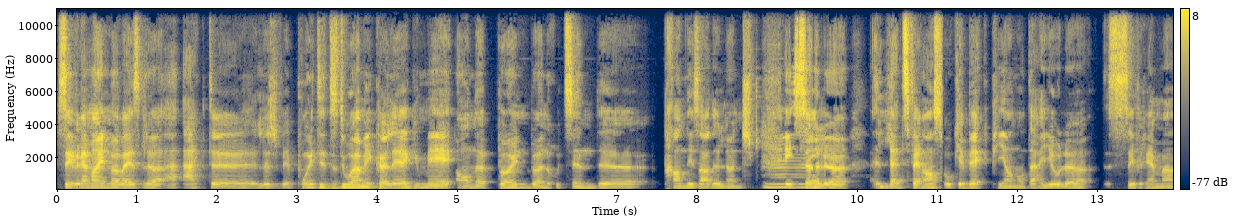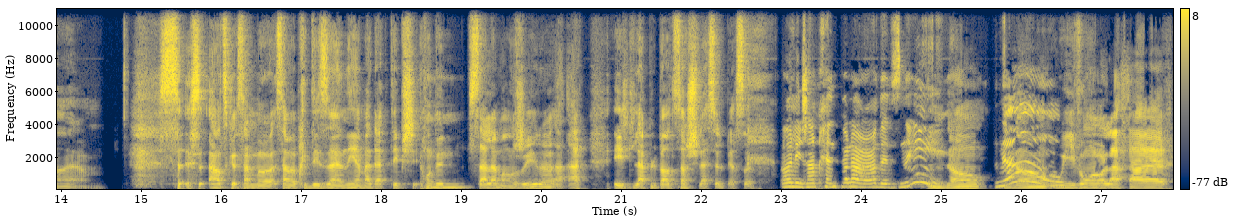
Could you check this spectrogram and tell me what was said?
C'est vraiment une mauvaise, là, acte, euh, là, je vais pointer du doigt mes collègues, mais on n'a pas une bonne routine de prendre des heures de lunch. Et ça, là, la différence au Québec puis en Ontario, là, c'est vraiment... euh, en tout cas, ça m'a ça m'a pris des années à m'adapter. Puis on a une salle à manger là, à Hack, et la plupart du temps, je suis la seule personne. Oh, les gens prennent pas leur heure de dîner? Non, Non! non, ou ils vont la faire,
